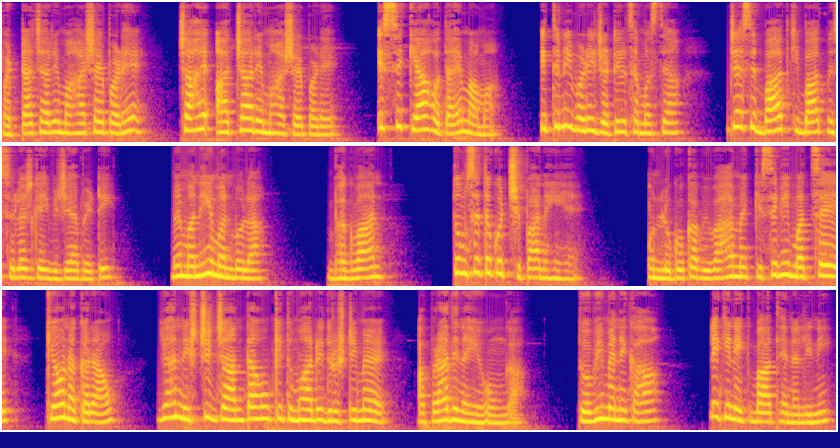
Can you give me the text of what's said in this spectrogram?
भट्टाचार्य महाशय पढ़े, चाहे आचार्य महाशय पढ़े। इससे क्या होता है मामा? इतनी बड़ी जटिल समस्या, जैसे बात की बात में सुलझ गई विजया बेटी। मैं मन ही मन बोला, भगवान, तुमसे तो कुछ छिपा नहीं है। उन लोगों का विवाह मैं किसी भी मत से क्यों न कराऊं? यह निश्चित जानता हूँ कि तुम्हारी दृष्टि में अपराधी नहीं होऊँगा। तो भी मैंने कहा, लेकिन एक बात है नलिनी,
